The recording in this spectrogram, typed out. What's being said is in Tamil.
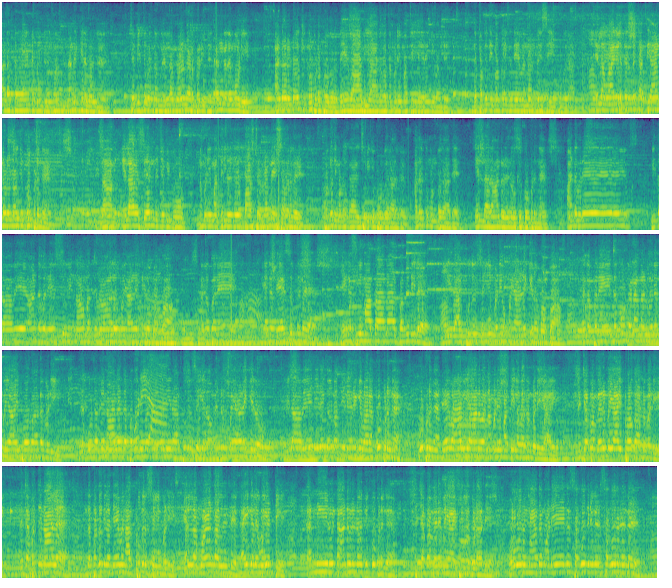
நடக்க வேண்டும் என்று நினைக்கிறவர்கள் ஜெபித்து வந்தவங்க எல்லாம் முழங்கால படிட்டு கண்களை மூடி ஆண்டவரை நோக்கி கூப்பிட போகிறோம். தேவ ஆவியானவர் நம்முடைய மத்தியில் இறங்கி வந்து இந்த பகுதி மக்களுக்கு தேவன் நன்மை செய்ய போகிறார். எல்லாம் வாயில திறந்து கத்தி ஆண்டவரை நோக்கி கூப்பிடுங்க. நாம் எல்லாரும் சேர்ந்து ஜெபிப்போம். நம்முடைய மத்தியில் இருக்கிற பாஸ்டர் ரமேஷ் அவர்கள் பகுதி மக்களுக்காக ஜெபிக்க போகிறார்கள். அதற்கு முன்பதாக எல்லாரும் ஆண்டவரை நோக்கி கூப்பிடுங்க. ஆண்டவரே பிதாவே ஆண்டவர் இயேசுவின் நாமத்தினால உம்மை அழைக்கிறோம் அப்பா. தகப்பனே எங்க தேசத்துல எங்க சீமாத்தானார் பகுதியில நீர் அற்புதம் செய்யும்படி உண்மை அழைக்கிறோம் அப்பா. தகப்பனே இந்த கூட்டம் நாங்கள் வெறுமையாய் போகாதபடி இந்த கூட்டத்தினால இந்த பகுதி மக்களுக்கு நீர் அற்புதம் செய்கிறோம் என்று உண்மை அழைக்கிறோம். பிதாவே நீர் எங்கள் மத்தியில் இறங்கி வர கூப்பிடுங்க கூப்பிடுங்க. தேவ ஆவியானவர் நம்முடைய மத்தியில வரும்படியாய். இந்த ஜபம் வெறுமையாய் போகாதபடி இந்த ஜபத்தினால இந்த பகுதியில தேவன் அற்புதம் செய்யும்படி எல்லாம் முழங்கால் நின்று கைகளை உயர்த்தி கண்ணீர் விட்டு ஆண்டவரை நோக்கி கூப்பிடுங்க. ஜபம் ஜெபம் வெறுமையாய் போகக்கூடாது. ஒவ்வொரு மாதம் அநேக சகோதரிகள் சகோதரர்கள்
